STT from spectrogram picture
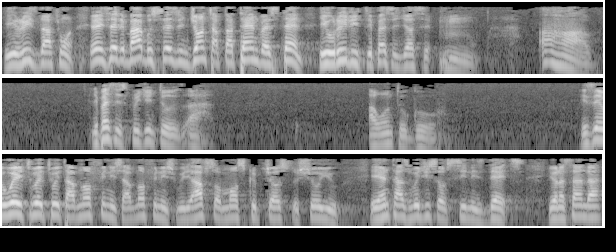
He reads that one. Then he said the Bible says in John chapter 10 verse 10. He will read it. The person just say, ah. The person is preaching to, ah, I want to go. He said, wait, wait, wait, I've not finished, I've not finished. We have some more scriptures to show you. He enters wages of sin is death. You understand that?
